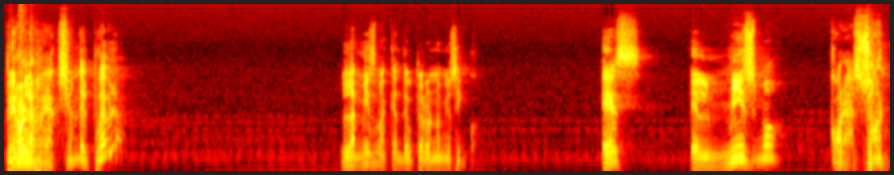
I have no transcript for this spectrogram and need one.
Pero la reacción del pueblo, la misma que en Deuteronomio 5, es el mismo corazón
